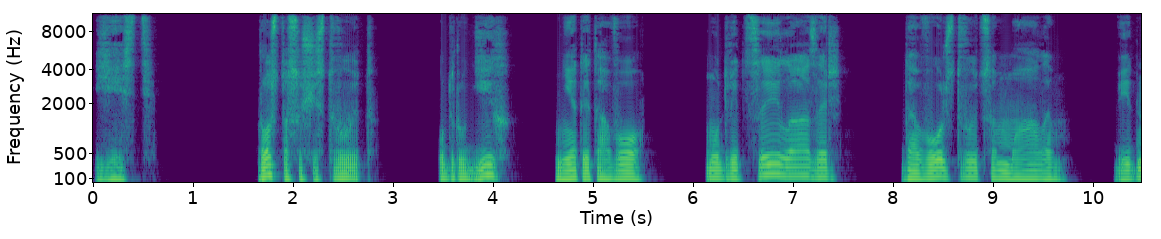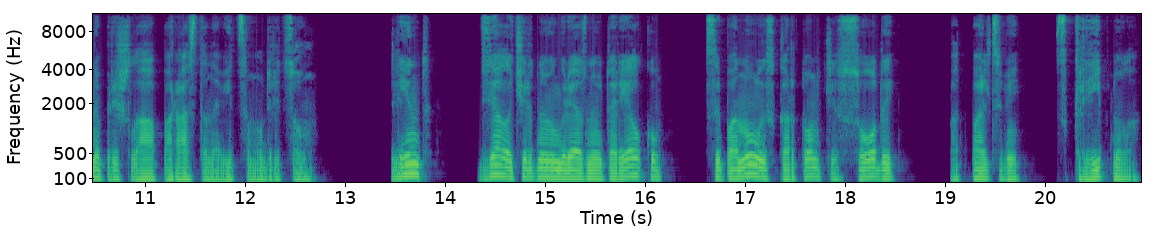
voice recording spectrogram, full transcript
есть, просто существует. У других нет и того. Мудрецы, Лазарь, довольствуются малым. Видно, пришла пора становиться мудрецом. Линд взял очередную грязную тарелку, сыпанул из картонки соды, под пальцами скрипнуло,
